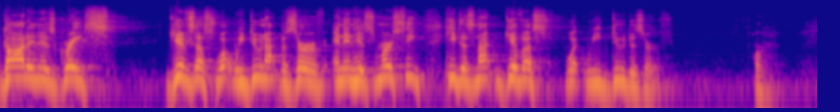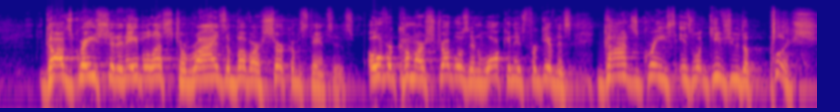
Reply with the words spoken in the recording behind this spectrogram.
God in His grace gives us what we do not deserve, and in his mercy, he does not give us what we do deserve. Or God's grace should enable us to rise above our circumstances, overcome our struggles, and walk in his forgiveness. God's grace is what gives you the push.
